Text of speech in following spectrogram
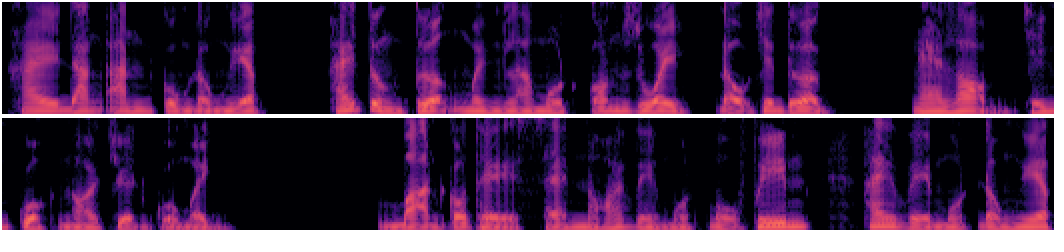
hay đang ăn cùng đồng nghiệp, hãy tưởng tượng mình là một con ruồi đậu trên tường, nghe lỏm chính cuộc nói chuyện của mình. Bạn có thể sẽ nói về một bộ phim hay về một đồng nghiệp.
